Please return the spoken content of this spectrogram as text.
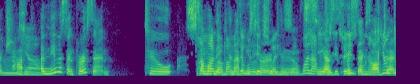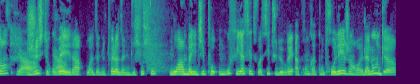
a Mhm. child yeah. an innocent person to someone they can abuse or gusexualiza can voilà see as a sex a object. temps yeah. juste yeah. kubera wazanye utubere wazanye udususu ngo wambaye ijipo ngufiya cette fois-ci tu devrais apprendre à contrôler genre la longueur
